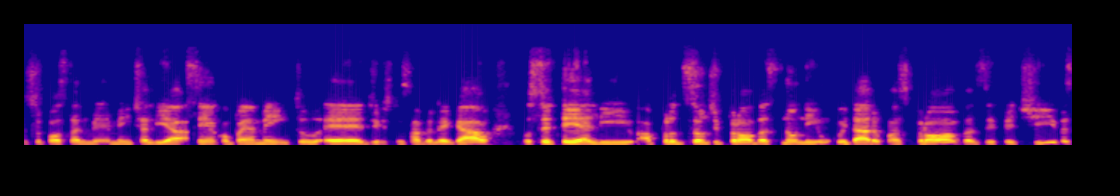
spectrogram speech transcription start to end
supostamente ali sem acompanhamento é, de responsável legal, você ter ali a produção de provas, não nenhum cuidado com as provas efetivas,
